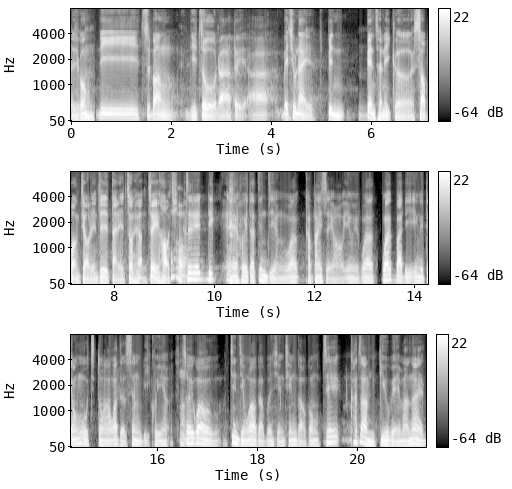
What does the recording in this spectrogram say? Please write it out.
就是讲你职棒你做啦，对啊，没出来变变成了一个少棒教练，这是大家最好最好奇。这个你诶回答正经，我较歹势吼，因为我我捌你，因为中有一段我就算离开吼，所以我有正经我有甲文成请教讲，这较早毋是球迷嘛，那会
